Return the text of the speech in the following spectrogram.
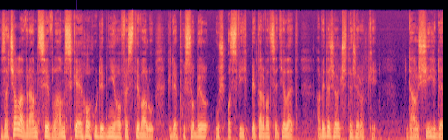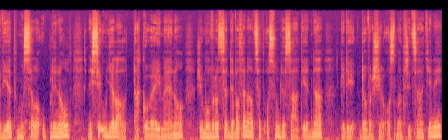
začala v rámci Vlámského hudebního festivalu, kde působil už od svých 25 let a vydržel čtyři roky – Dalších devět muselo uplynout, než si udělal takové jméno, že mu v roce 1981, kdy dovršil 38,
